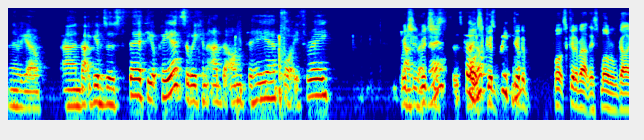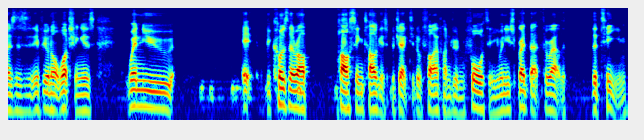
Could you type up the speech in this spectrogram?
There we go. And that gives us 30 up here, so we can add that on to here, 43. Which is which there. is So it's going what's good good up. what's good about this model, guys, is if you're not watching, is when you it because there are passing targets projected of 540. When you spread that throughout the, the team,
